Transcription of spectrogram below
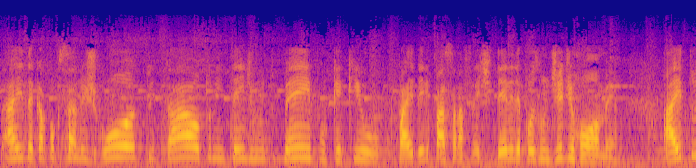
aí daqui a pouco sai no esgoto e tal, tu não entende muito bem por que, o pai dele passa na frente dele, depois um dia de Homer. Aí tu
